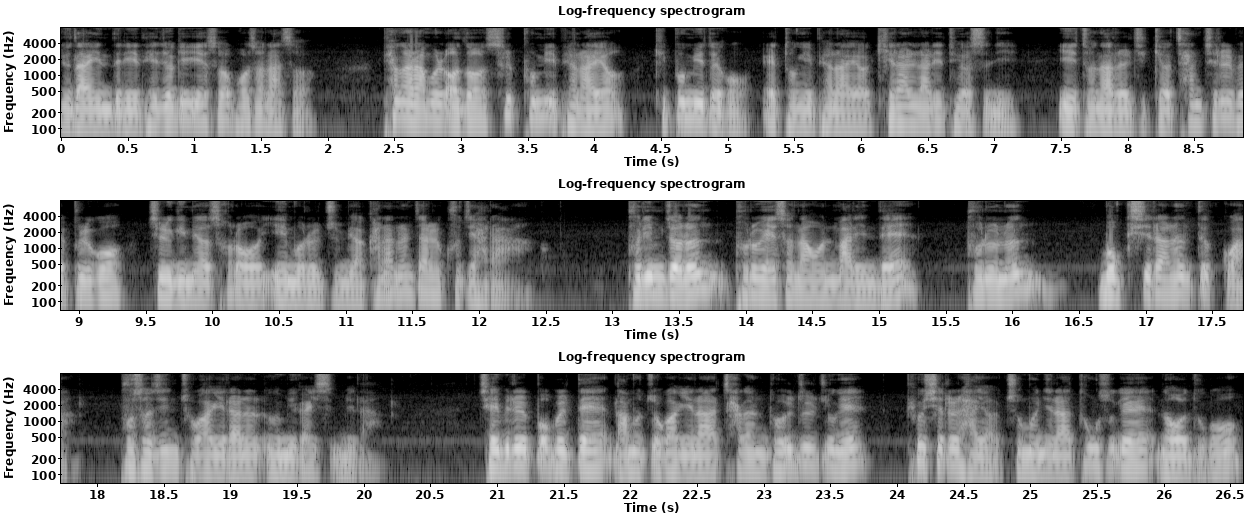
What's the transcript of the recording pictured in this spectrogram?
유다인들이 대적에게서 벗어나서 평안함을 얻어 슬픔이 변하여 기쁨이 되고 애통이 변하여 길할 날이 되었으니 이 두 날을 지켜 잔치를 베풀고 즐기며 서로 예물을 주며 가난한 자를 구제하라. 불임절은 부르에서 나온 말인데 부르는 몫이라는 뜻과 부서진 조각이라는 의미가 있습니다. 제비를 뽑을 때 나무 조각이나 작은 돌들 중에 표시를 하여 주머니나 통속에 넣어두고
